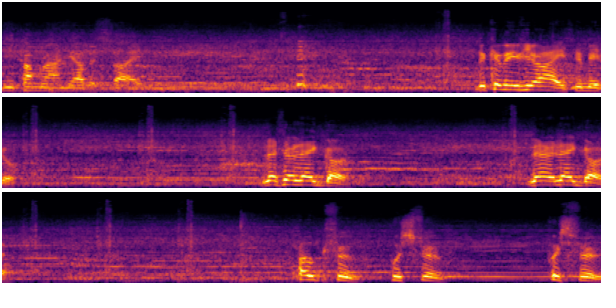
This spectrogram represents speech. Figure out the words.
you come around the other side. Look at me with your eyes in the middle. Let her leg go. Let her leg go. Poke through, push through, push through.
